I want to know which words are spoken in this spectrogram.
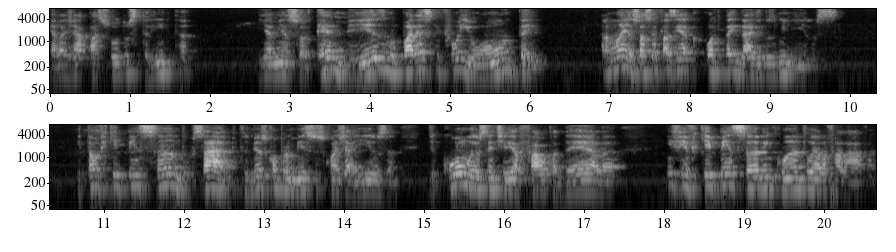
Ela já passou dos 30. E a minha sogra, é mesmo? Parece que foi ontem. Ela, mãe, é só você fazer a conta da idade dos meninos. Então eu fiquei pensando, sabe, dos meus compromissos com a Jailza, de como eu sentiria a falta dela. Enfim, eu fiquei pensando enquanto ela falava.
